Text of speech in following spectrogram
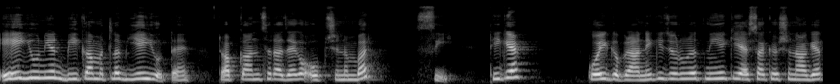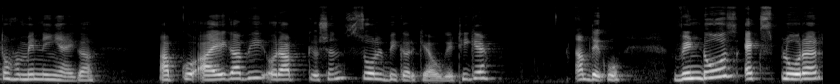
A union B का मतलब यही होता है। तो आपका आंसर आ जाएगा ऑप्शन नंबर सी ठीक है? कोई घबराने की ज़रूरत नहीं है कि ऐसा क्वेश्चन आ गया तो हमें नहीं आएगा। आपको आएगा भी और आप क्वेश्चन सोल्व भी करके आओगे। ठीक है? अब देखो विंडोज़ एक्सप्लोरर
